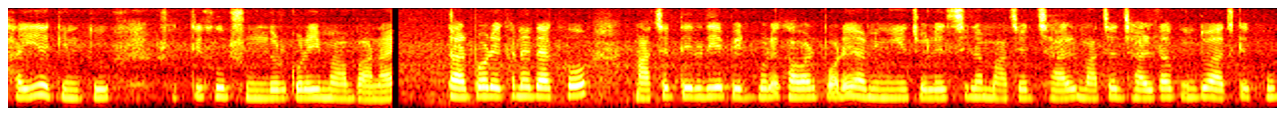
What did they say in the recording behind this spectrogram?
খাইয়ে, কিন্তু সত্যি খুব সুন্দর করেই মা বানায়। তারপর এখানে দেখো মাছের তেল দিয়ে পেট ভরে খাওয়ার পরে আমি নিয়ে চলে এসেছিলাম মাছের ঝাল। মাছের ঝালটা কিন্তু আজকে খুব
